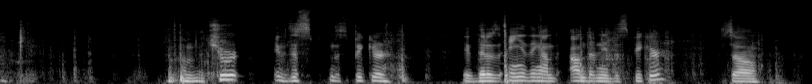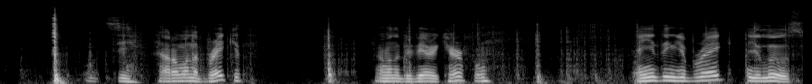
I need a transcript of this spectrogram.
Okay. I'm not sure if this the speaker, if there is anything un underneath the speaker. So let's see. I don't want to break it. I want to be very careful. Anything you break, you lose.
